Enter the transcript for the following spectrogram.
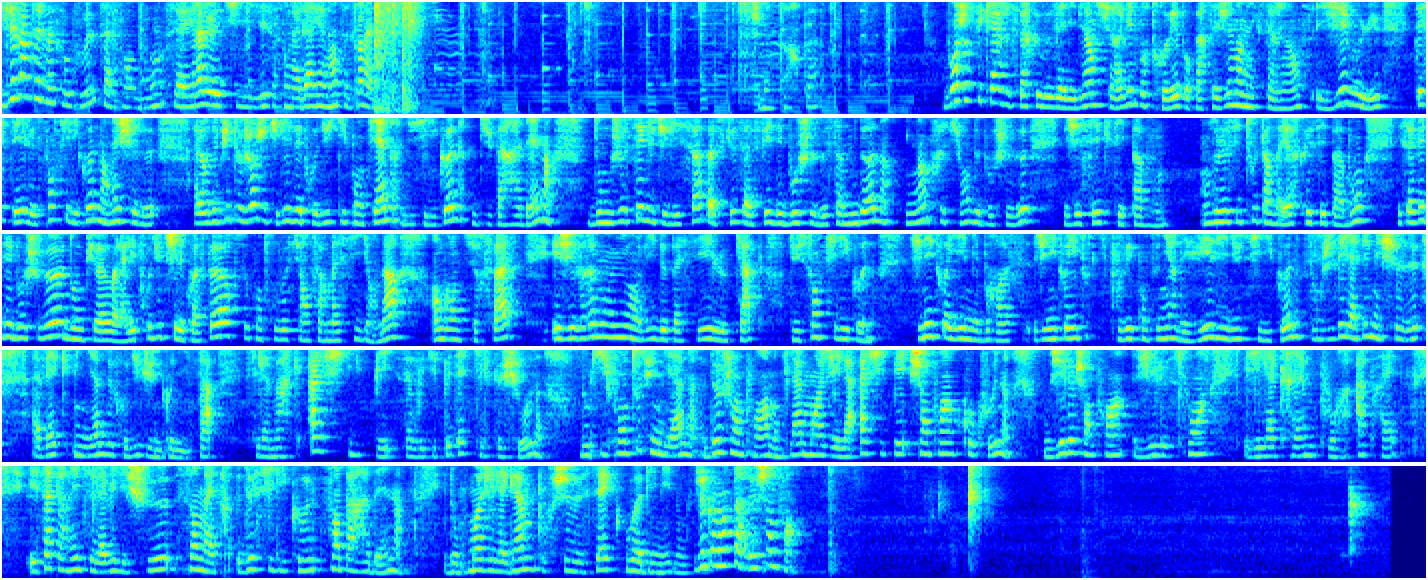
J'ai rincé le masque ça sent bon, c'est agréable à utiliser, ça sent la bergamote, ça sent la... Je m'en sors pas. Bonjour c'est Claire, j'espère que vous allez bien, je suis ravie de vous retrouver pour partager mon expérience. J'ai voulu tester le sans silicone dans mes cheveux. Alors depuis toujours j'utilise des produits qui contiennent du silicone, du paradène, donc je sais que j'utilise ça parce que ça fait des beaux cheveux, ça me donne une impression de beaux cheveux, je sais que c'est pas bon. On le sait tout hein, d'ailleurs que c'est pas bon et ça fait des beaux cheveux donc euh, voilà les produits de chez les coiffeurs, ceux qu'on trouve aussi en pharmacie il y en a en grande surface et j'ai vraiment eu envie de passer le cap du sans silicone. J'ai nettoyé mes brosses, j'ai nettoyé tout ce qui pouvait contenir des résidus de silicone donc je vais laver mes cheveux avec une gamme de produits que je ne connais pas c'est la marque HIP, ça vous dit peut-être quelque chose. Donc ils font toute une gamme de shampoings. Donc là moi j'ai la HIP shampoing cocoon. Donc j'ai le shampoing, j'ai le soin, j'ai la crème pour après. Et ça permet de se laver les cheveux sans mettre de silicone, sans parabènes. Et donc moi j'ai la gamme pour cheveux secs ou abîmés. Donc je commence par le shampoing.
